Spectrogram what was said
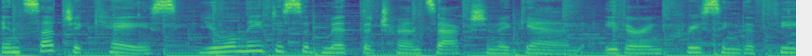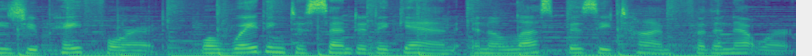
In such a case, you will need to submit the transaction again, either increasing the fees you pay for it or waiting to send it again in a less busy time for the network.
